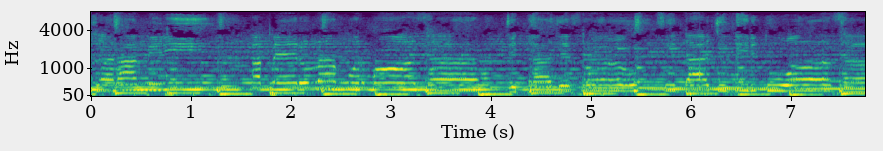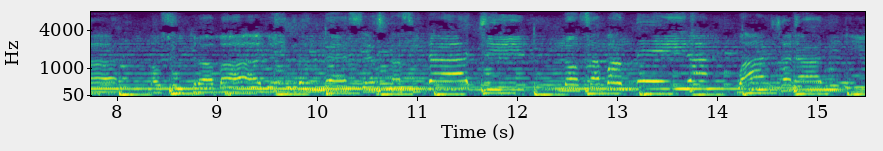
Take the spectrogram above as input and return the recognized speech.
Guajará-Mirim, a pérola formosa de tradição, é cidade virtuosa. Nosso trabalho engrandece esta cidade, nossa bandeira Guajará-Mirim.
